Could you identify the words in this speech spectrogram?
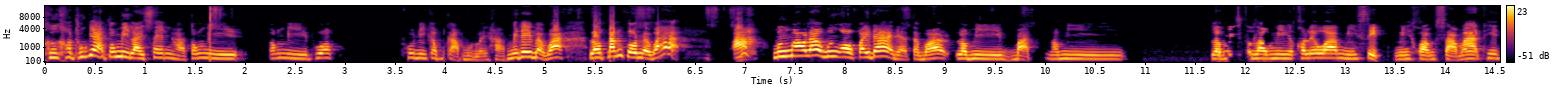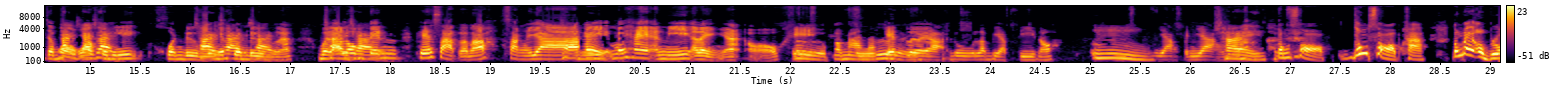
คือเขาทุกอย่างต้องมีลายเส้นค่ะ ต้องมีต้องมีพวก พวกนี้กำกับหมดเลยค่ะ ไม่ได้แบบว่าเราตั้งตนแบบว่าอะมึงเมาแล้วมึงออกไปได้เนี่ย แต่ว่าเรามีบัตรเรามีเรามีเรามีเขาเรียกว่ามีสิทธิ์มีความสามารถที่จะบอกใช่ว่าใช่คนนี้ควรดื่มหใช่รือไม่ใช่ควรดื่มใช่นะเหมือนใช่อารมณ์ใช่เป็นเภสัชอะนะสั่งยาใช่อันนี้ไม่ให้อันนี้อะไรอย่างเงี้ยอ๋อโอเคเออประมาณนั้นดูเลเก็ตยเลยอะดูระเบียบดีเนาะ อืมอย่างเป็นอย่างใช่ ต้องสอบต้องสอบค่ะ ต้องไปอบร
